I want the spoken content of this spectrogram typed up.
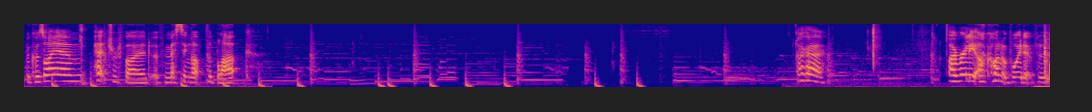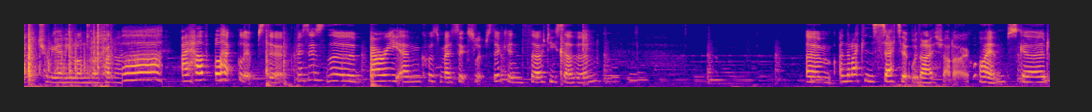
because I am petrified of messing up the black. Okay. I really, I can't avoid it for literally any longer, can I? Ah, I have black lipstick. This is the Barry M Cosmetics lipstick in 37. Um, and then I can set it with eyeshadow. I am scared.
